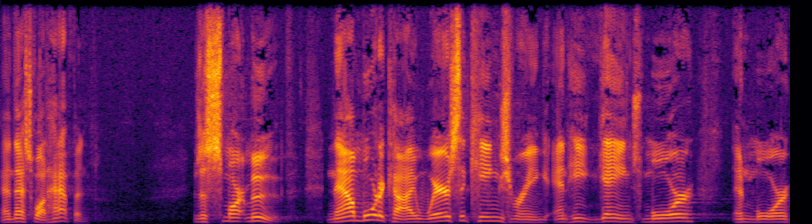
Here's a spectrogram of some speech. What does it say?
And that's what happened. It was a smart move. Now Mordecai wears the king's ring and he gains more and more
